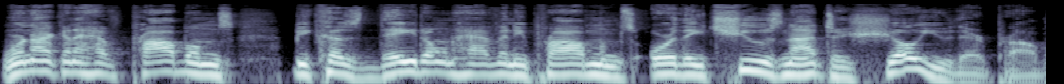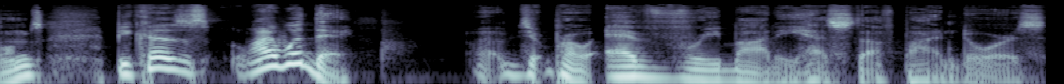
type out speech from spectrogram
we're not going to have problems because they don't have any problems or they choose not to show you their problems because why would they? Uh, Bro, everybody has stuff behind doors.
